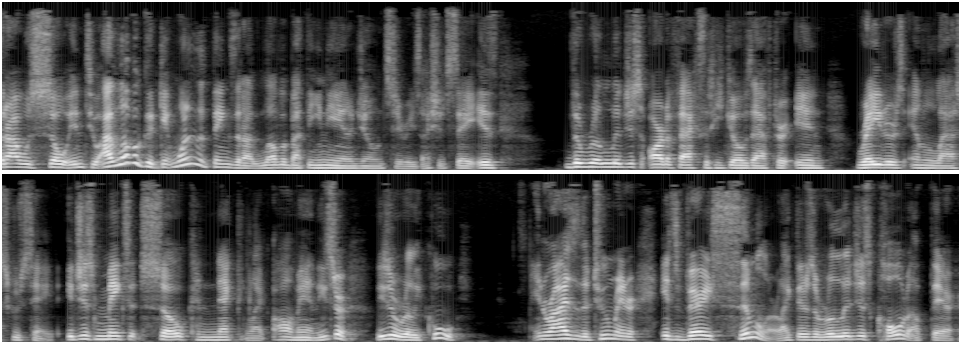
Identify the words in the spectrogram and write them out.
that I was so into. I love a good game. One of the things that I love about the Indiana Jones series, I should say, is the religious artifacts that he goes after in Raiders and The Last Crusade. It just makes it so connecting. Like, oh man, these are these are really cool. In Rise of the Tomb Raider, it's very similar. Like there's a religious cult up there,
